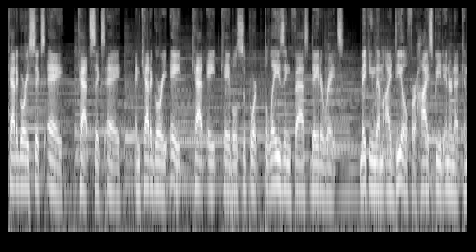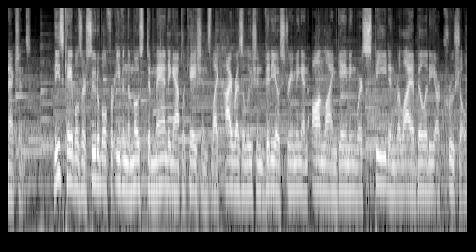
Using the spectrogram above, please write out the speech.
Category 6A, Cat6A, and Category 8, Cat8 cables support blazing fast data rates, making them ideal for high-speed internet connections. These cables are suitable for even the most demanding applications like high-resolution video streaming and online gaming where speed and reliability are crucial.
